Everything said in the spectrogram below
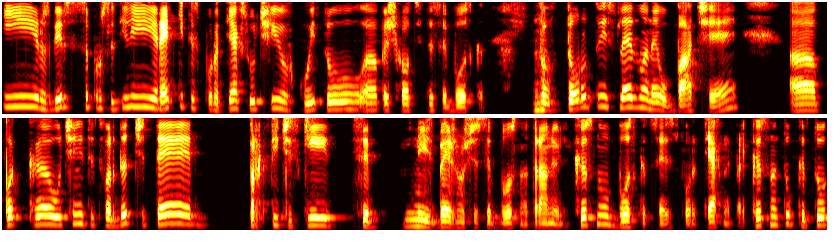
и разбира се са проследили редките според тях случаи, в които а, пешеходците се блъскат. Във второто изследване обаче а, пък учените твърдат, че те практически се неизбежно ще се блъснат рано или късно, блъскат се според тях непрекъснато, като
